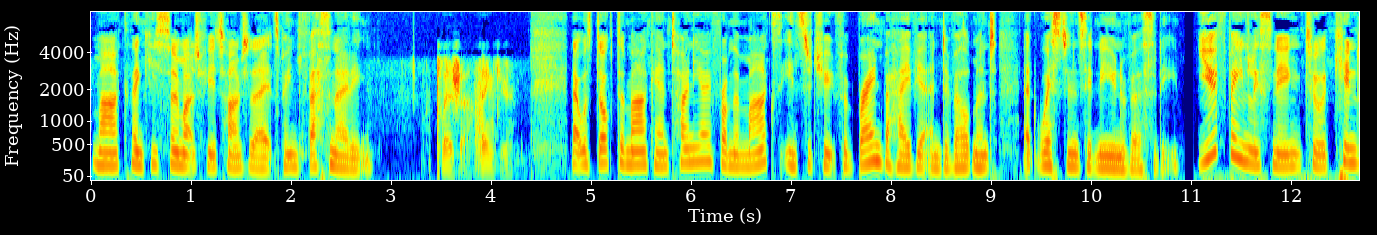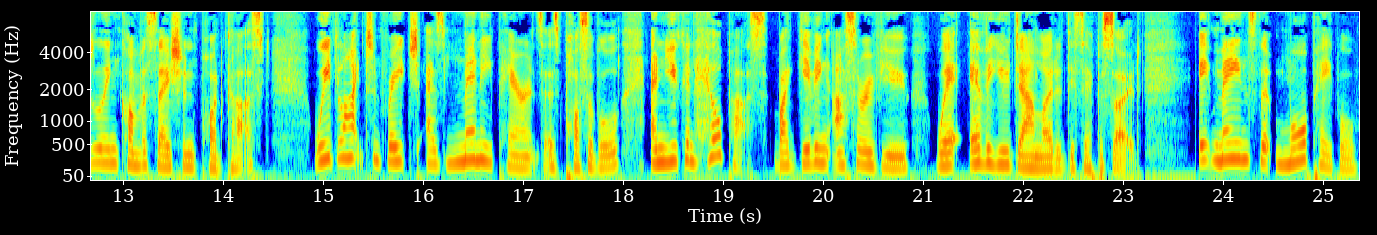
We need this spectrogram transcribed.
Mark, thank you so much for your time today. It's been fascinating. Pleasure. Thank you. That was Dr. Mark Antoniou from the MARCS Institute for Brain Behaviour and Development at Western Sydney University. You've been listening to a Kinderling Conversation podcast. We'd like to reach as many parents as possible, and you can help us by giving us a review wherever you downloaded this episode. It means that more people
